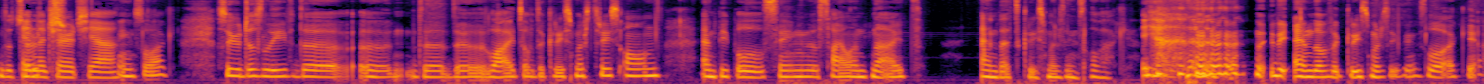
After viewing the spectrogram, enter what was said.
the church. In the church, yeah. In Slovakia, so you just leave the uh, the the lights of the Christmas trees on, and people sing the Silent Night, and that's Christmas in Slovakia. Yeah. the end of the Christmas Eve in Slovakia.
